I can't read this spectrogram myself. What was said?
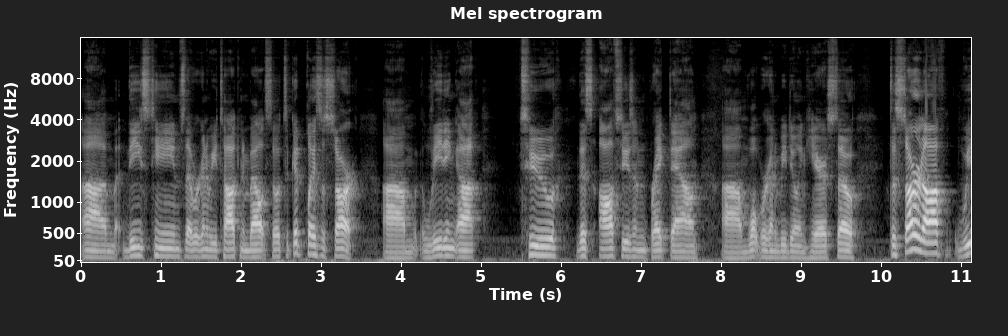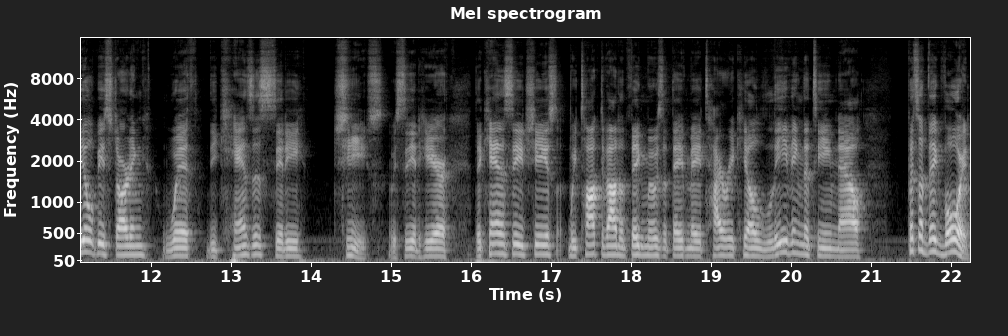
um, these teams that we're going to be talking about. So it's a good place to start um, leading up to this offseason breakdown, um, what we're going to be doing here. So to start it off, we'll be starting with the Kansas City Chiefs. We see it here. The Kansas City Chiefs, we talked about the big moves that they've made. Tyreek Hill leaving the team now puts a big void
